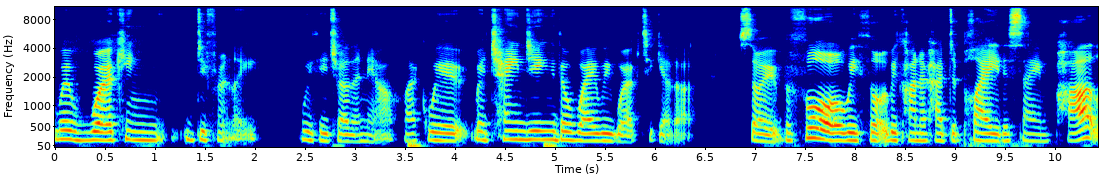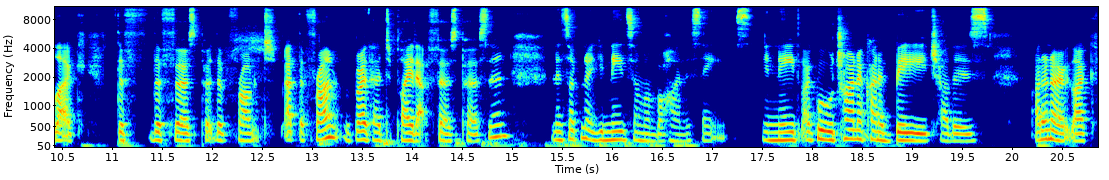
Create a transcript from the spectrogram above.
we're working differently with each other now. Like we're we're changing the way we work together. So before we thought we kind of had to play the same part like the the first per the front at the front we both had to play that first person. And it's like no you need someone behind the scenes. You need like we were trying to kind of be each other's i don't know like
